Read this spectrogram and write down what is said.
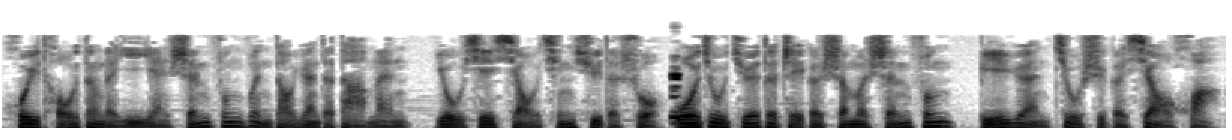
回头瞪了一眼神风问道院的大门，有些小情绪的说：“我就觉得这个什么神风别院就是个笑话。”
